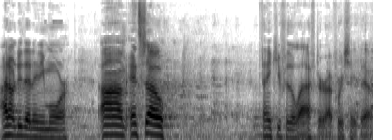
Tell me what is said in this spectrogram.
I don't do that anymore. Um, and so, thank you for the laughter. I appreciate that.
